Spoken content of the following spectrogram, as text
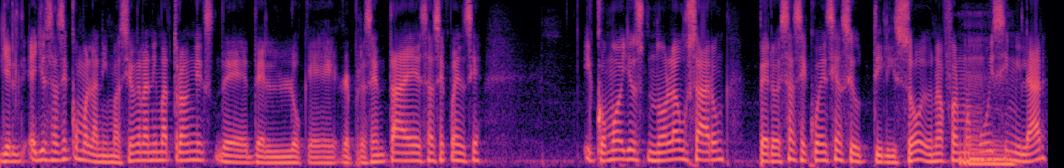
Y el- ellos hacen como la animación, el animatronics de, de lo que representa esa secuencia y cómo ellos no la usaron, pero esa secuencia se utilizó de una forma muy Ujú. similar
